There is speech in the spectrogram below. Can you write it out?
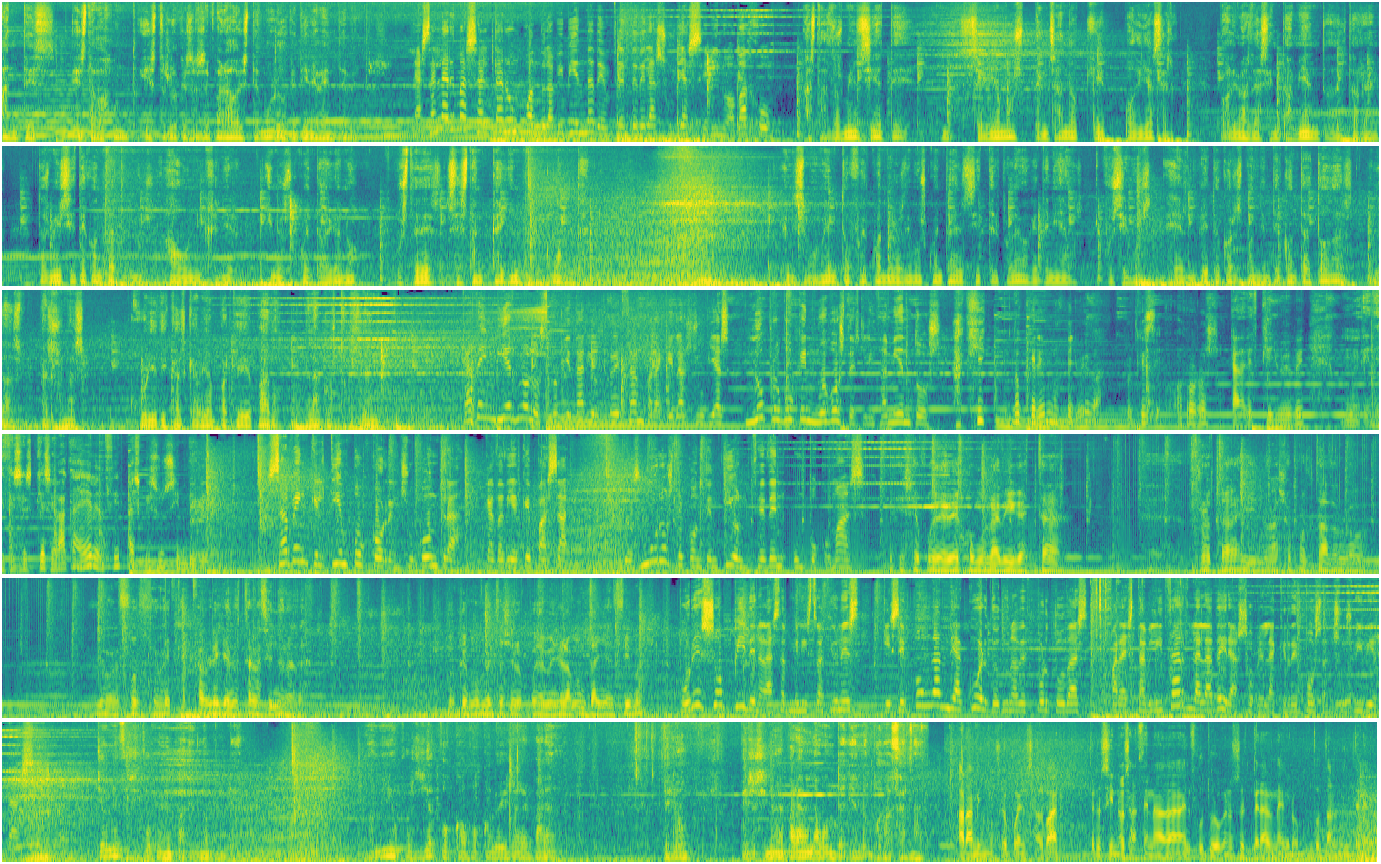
antes estaba junto y esto es lo que se ha separado este muro que tiene 20 metros. Las alarmas saltaron cuando la vivienda de enfrente de la suya se vino abajo. Hasta el 2007 seguíamos pensando que podía ser problemas de asentamiento del terreno. En 2007 contratamos a un ingeniero y nos cuenta, oiga, no, ustedes se están cayendo con la montaña. En ese momento fue cuando nos dimos cuenta del, del problema que teníamos y pusimos el veto correspondiente contra todas las personas jurídicas que habían participado en la construcción Cada invierno los propietarios rezan para que las lluvias no provoquen nuevos deslizamientos. Aquí no queremos que llueva, porque es horroroso. Cada vez que llueve, mm, dices, es que se va a caer encima, es que es un sinvivir. Saben que el tiempo corre en su contra. Cada día que pasa, los muros de contención ceden un poco más. Aquí se puede ver cómo la viga está eh, rota y no ha soportado los, los esfuerzos. Estos cables ya no están haciendo nada. En cualquier momento se nos puede venir la montaña encima. Por eso piden a las administraciones que se pongan de acuerdo de una vez por todas para estabilizar la ladera sobre la que reposan sus viviendas. Yo necesito que me paguen la montaña. Mío, pues ya poco a poco lo iré reparando. Pero, pero si no me paran la montaña no puedo hacer nada. Ahora mismo se pueden salvar, pero si no se hace nada, el futuro que nos espera es negro, totalmente negro.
